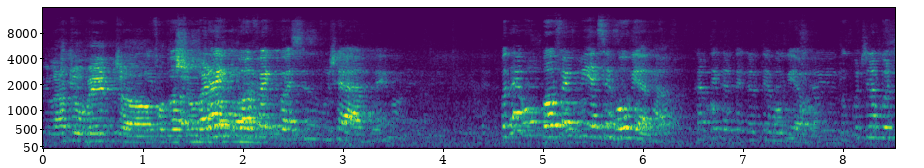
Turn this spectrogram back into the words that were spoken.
You'll have to wait uh, for the show बड़ा ही come on. पूछा है आपने पता है वो परफेक्ट भी ऐसे हो गया था करते करते करते हो गया वो तो कुछ ना कुछ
